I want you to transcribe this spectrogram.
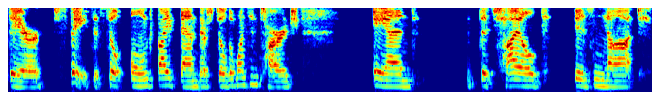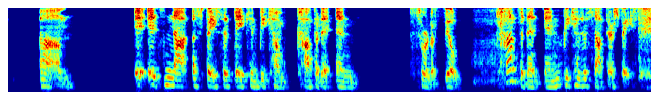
their space. It's still owned by them. They're still the ones in charge. And the child is not um, it, it's not a space that they can become competent and sort of feel confident in because it's not their space.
